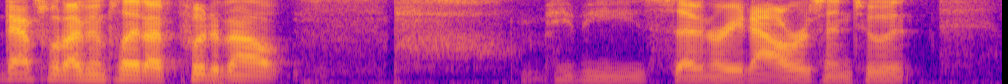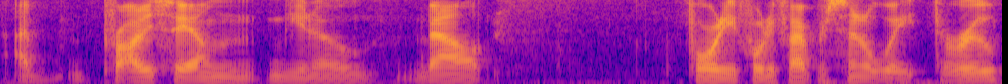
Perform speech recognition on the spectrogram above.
that's what I've been playing. I've put about maybe seven or eight hours into it. I probably say I'm, you know, about 40, 45% of the way through.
